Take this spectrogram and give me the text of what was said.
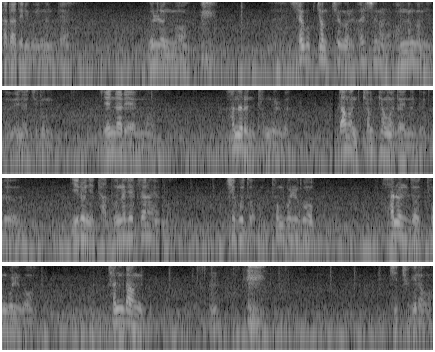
받아들이고 있는데 물론 뭐 어, 세국 정책을 할 수는 없는 겁니다. 왜냐 지금 옛날에 뭐 하늘은 둥글고 땅은 평평하다 했는데 그 이론이 다 무너졌잖아요. 지구도 둥글고 하늘도 둥글고 천방 응? 지축이라고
